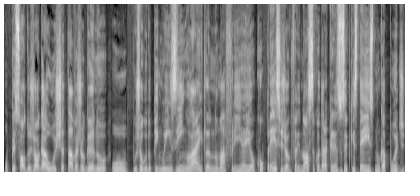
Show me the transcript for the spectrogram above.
o pessoal do Joga Ucha tava jogando o, o jogo do pinguinzinho lá, entrando numa fria, e eu comprei esse jogo, falei, nossa, quando eu era criança eu sempre quis ter isso, nunca pude.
